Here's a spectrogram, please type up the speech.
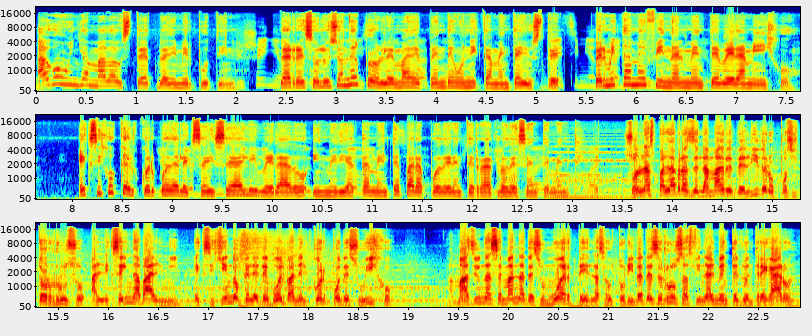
Hago un llamado a usted, Vladimir Putin. La resolución del problema depende únicamente de usted. Permítame finalmente ver a mi hijo. Exijo que el cuerpo de Alexei sea liberado inmediatamente para poder enterrarlo decentemente. Son las palabras de la madre del líder opositor ruso, Alexei Navalny, exigiendo que le devuelvan el cuerpo de su hijo. A más de una semana de su muerte, las autoridades rusas finalmente lo entregaron.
